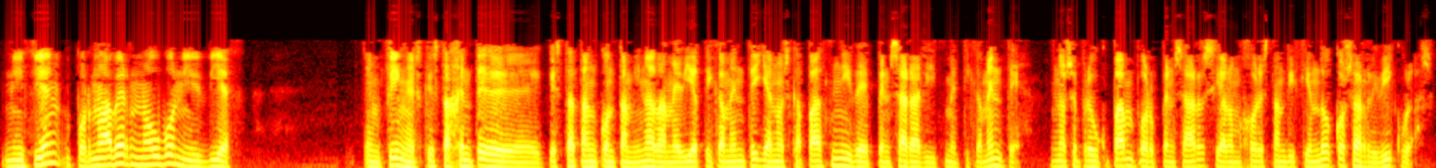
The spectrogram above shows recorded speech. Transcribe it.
ni cien, por no haber no hubo ni diez. En fin, es que esta gente que está tan contaminada mediáticamente ya no es capaz ni de pensar aritméticamente. No se preocupan por pensar si a lo mejor están diciendo cosas ridículas.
